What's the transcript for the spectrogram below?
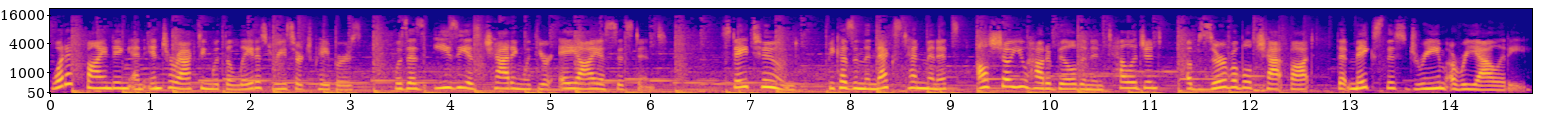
What if finding and interacting with the latest research papers was as easy as chatting with your AI assistant? Stay tuned, because in the next 10 minutes, I'll show you how to build an intelligent, observable chatbot that makes this dream a reality.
